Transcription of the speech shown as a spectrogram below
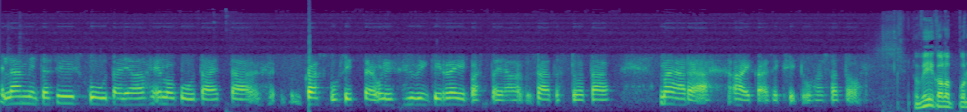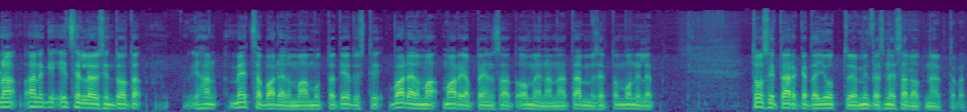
lämmintä syyskuuta ja elokuuta, että kasvu sitten olisi hyvinkin reipasta ja saataisiin tuota määrää aikaiseksi tuohon satoon. No viikonloppuna ainakin itse löysin tuota ihan metsävadelmaa, mutta tietysti vadelma, marjapensaat, omena, nämä tämmöiset on monille tosi tärkeitä juttuja. Miltä ne sadot näyttävät?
